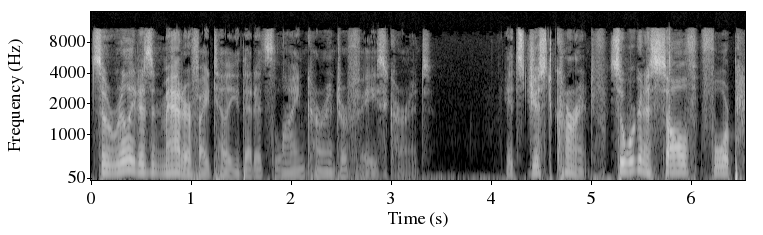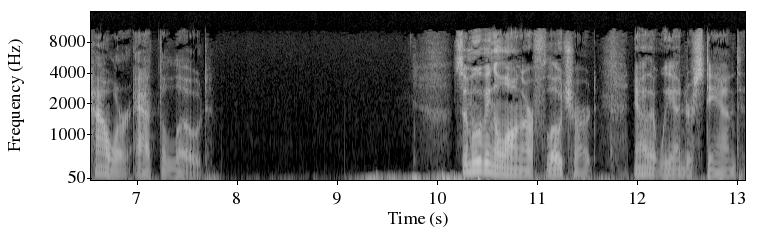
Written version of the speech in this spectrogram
So it really doesn't matter if I tell you that it's line current or phase current. It's just current. So we're going to solve for power at the load. So moving along our flowchart, now that we understand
